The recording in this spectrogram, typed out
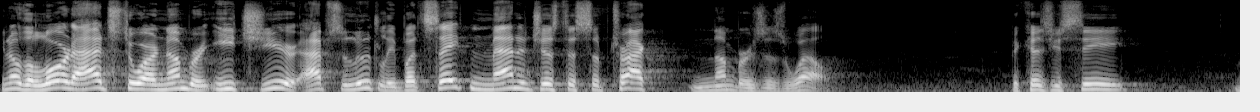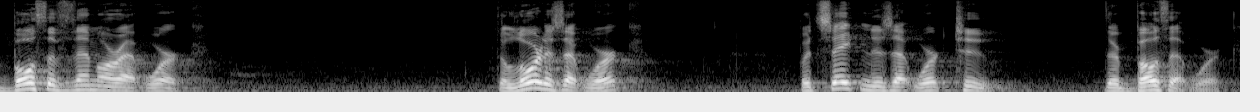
You know, the Lord adds to our number each year, absolutely, but Satan manages to subtract numbers as well. Because you see, both of them are at work. The Lord is at work, but Satan is at work too. They're both at work.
